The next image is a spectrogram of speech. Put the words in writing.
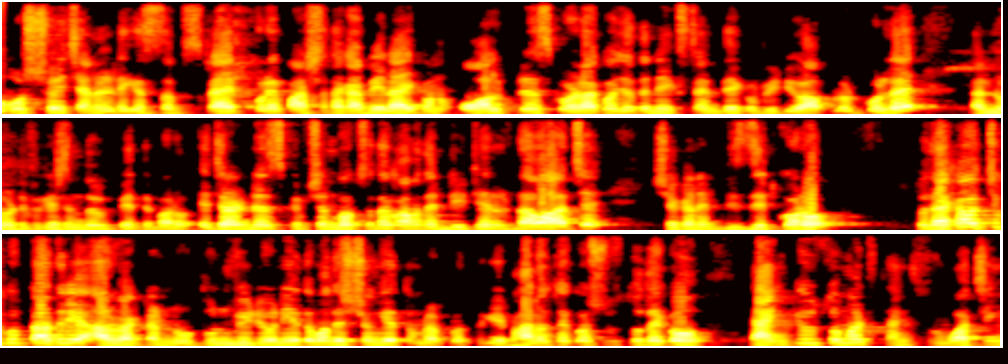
অবশ্যই চ্যানেলটিকে সাবস্ক্রাইব করে পাশে থাকা বেল আইকন অল প্রেস করে রাখো, যাতে নেক্সট টাইম থেকে ভিডিও আপলোড করলে তার নোটিফিকেশন তুমি পেতে পারো। এছাড়া ডেসক্রিপশন বক্সে দেখো আমাদের ডিটেলস দেওয়া আছে, সেখানে ভিজিট করো। তো দেখা হচ্ছে খুব তাড়াতাড়ি আরও একটা নতুন ভিডিও নিয়ে তোমাদের সঙ্গে। তোমরা প্রত্যেকে ভালো থেকো, সুস্থ থেকো। Thank you so much thanks for watching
